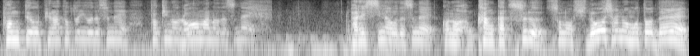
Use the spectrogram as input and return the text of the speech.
ポンテオ・ピラトというですね時のローマのですねパレスチナをですねこの管轄するその指導者のもとで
